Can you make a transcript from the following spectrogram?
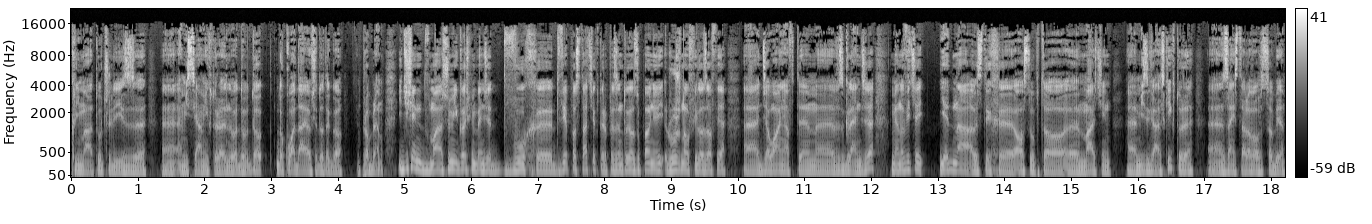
klimatu, czyli z emisjami, które do, do, do, dokładają się do tego problemu. I dzisiaj naszymi gośćmi będzie dwóch, dwie postacie, które prezentują zupełnie różną filozofię działania w tym względzie. Mianowicie jedna z tych osób to Marcin Mizgalski, który zainstalował sobie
